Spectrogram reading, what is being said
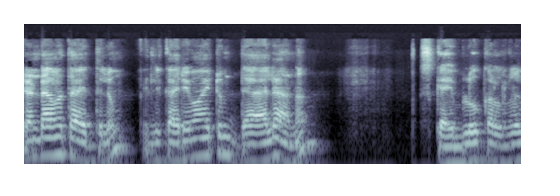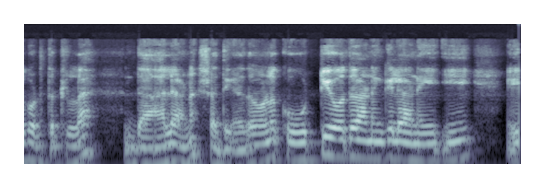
രണ്ടാമത്തെ ആയത്തിലും ഇതിൽ കാര്യമായിട്ടും ദാലാണ് സ്കൈ ബ്ലൂ കളറിൽ കൊടുത്തിട്ടുള്ള ദാലാണ് ശ്രദ്ധിക്കുന്നത് നമ്മൾ കൂട്ടി ഓതുകയാണെങ്കിലാണ് ഈ ഈ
